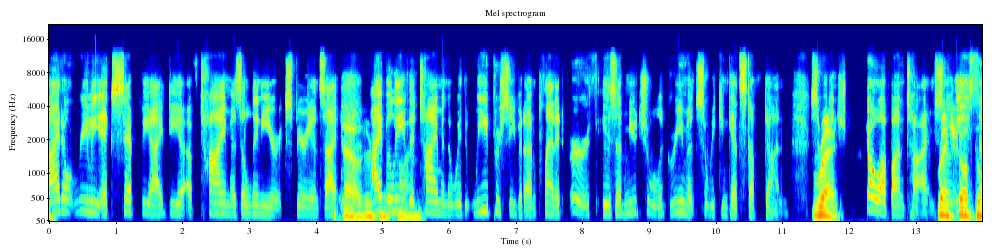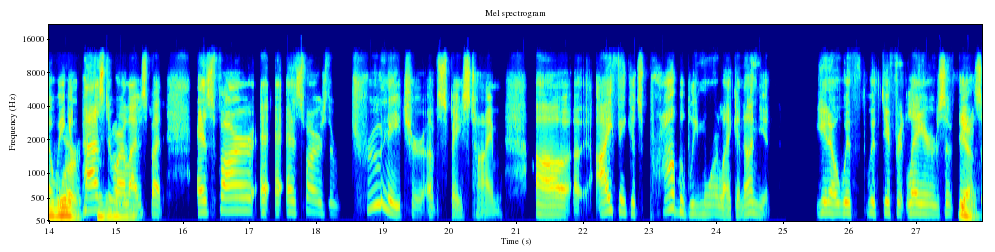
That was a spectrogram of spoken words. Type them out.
i don't really accept the idea of time as a linear experience i no, i no believe that time. and the way that we perceive it on planet earth is a mutual agreement so we can get stuff done so Right. Sh- show up on time so, these, so we can pass through our lives but as far as far as the true nature of space time uh, i think it's probably more like an onion you know with with different layers of Yeah. things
